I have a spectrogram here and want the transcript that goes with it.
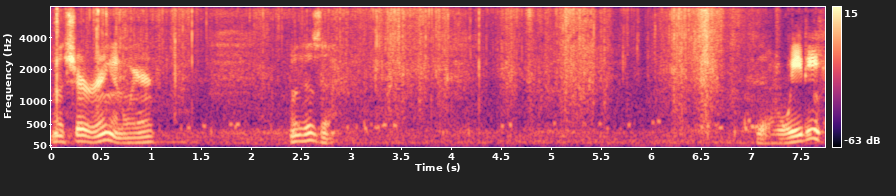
Not sure ringing weird. What is it? Is it wheatie?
